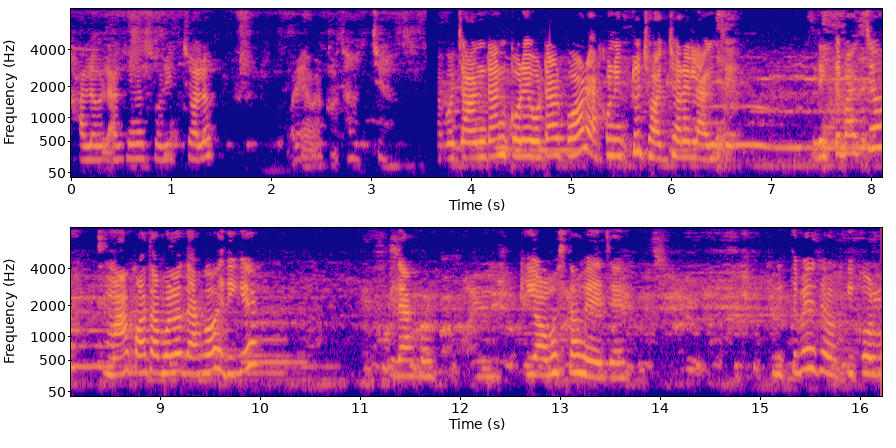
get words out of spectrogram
ভালো লাগছে না শরীর, চলো। পরে আবার কথা হচ্ছে। চান টান করে ওঠার পর এখন একটু ঝরঝরে লাগছে। দেখতে পাচ্ছ? মা কথা বলো, দেখো এদিকে। দেখো, কি অবস্থা হয়েছে। দেখতে পেয়েছ? কী করব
